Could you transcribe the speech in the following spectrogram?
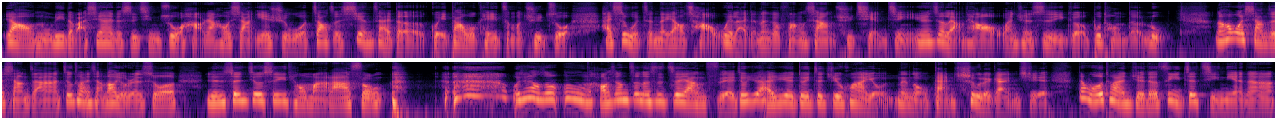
要努力的把现在的事情做好，然后想也许我照着现在的轨道我可以怎么去做，还是我真的要朝未来的那个方向去前进？因为这两条完全是一个不同的路。然后我想着想着啊，就突然想到有人说人生就是一条马拉松。我就想说，嗯，好像真的是这样子诶，就越来越对这句话有那种感触的感觉。但我又突然觉得自己这几年啊，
